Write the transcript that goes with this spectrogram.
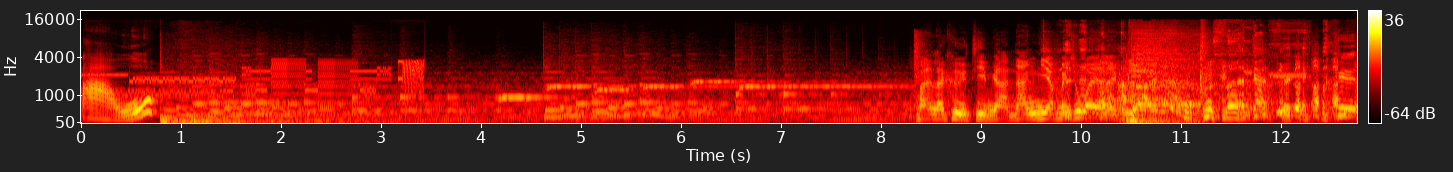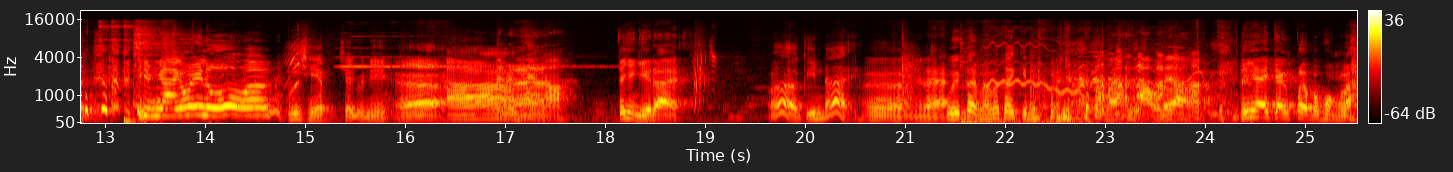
เต๋า ไม่แล้วคือทีมงานนั่งเงียบไม่ช่วยอะไรกูเลยเซิร์ชก่อนเซิร์ชก่อนคือทีมงานก็ไม่รู้ว่านี่เชฟเชฟอยู่นี่เอออ่าเป็นเป็นแผ่นเหรอก็อย่างงี้ก็ได้เออกินได้เออนี่แหละอุ้ยเกิดมาไม่เคยกินหน่อไม้หั่นเต๋าเลยอะนี่ไงแกงเปรอะแบบของเรา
